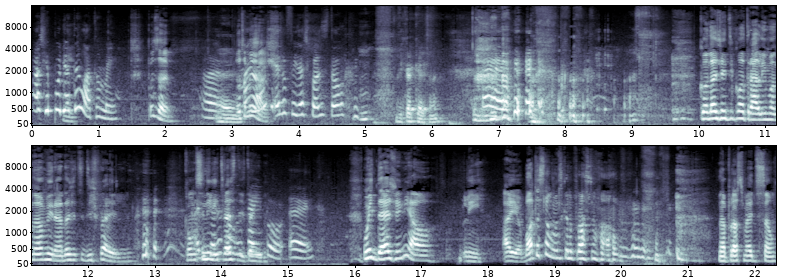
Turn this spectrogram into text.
Eu acho que podia ter lá também. Pois é, É. É, eu também Mas, né, acho. Eu não fiz as coisas, então... fica quieto, né? É. Quando a gente encontrar ali Manuel Miranda, a gente diz pra ele. Né? Como se ninguém tivesse dito aí, ainda. pô. É. Uma ideia genial, Lin. Aí, ó, bota essa música no próximo álbum. Na próxima edição.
